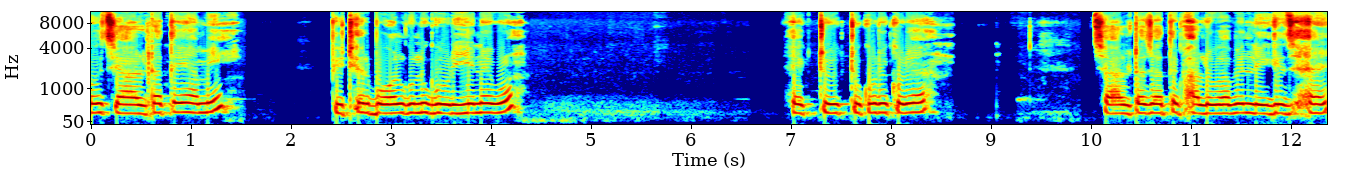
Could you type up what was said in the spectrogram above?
ওই চালটাতে আমি পিঠের বলগুলো গড়িয়ে নেব। একটু একটু করে করে চালটা যাতে ভালোভাবে লেগে যায়।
